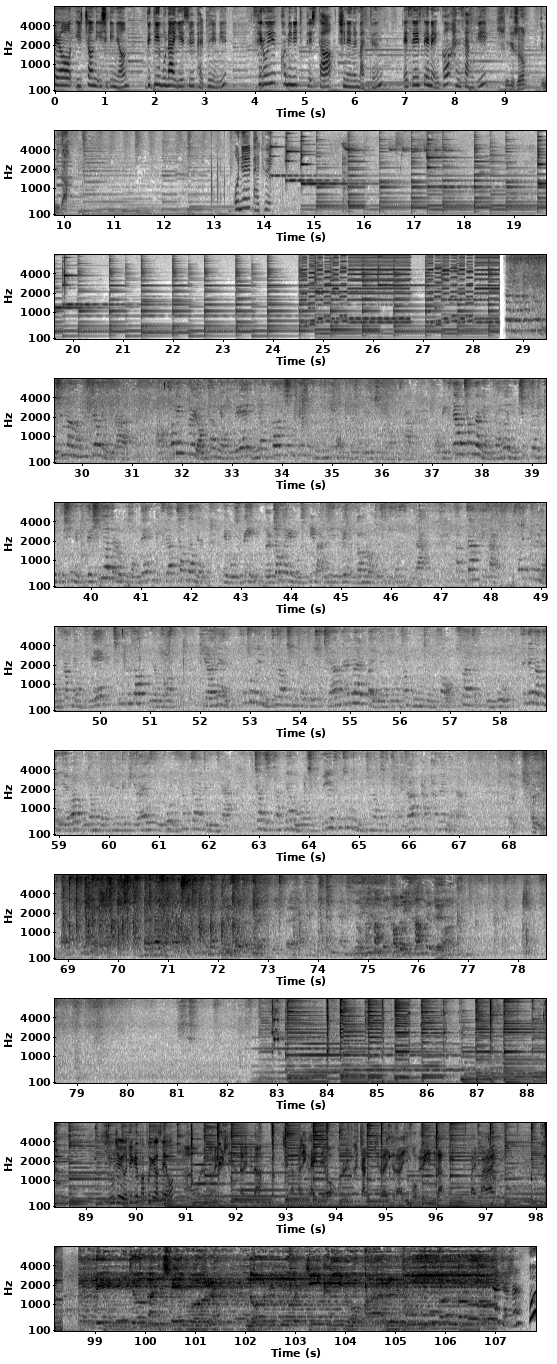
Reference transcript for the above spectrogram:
안녕하세요. 2022년 느티 문화 예술 발표회 및 세로이 커뮤니티 페스타 진행을 맡은 SSN 앵커 한상귀 신기섭입니다. 오늘 발표회 영상 연구의 윤영선 신규수 선생님 어떻게 전해 주시기 바랍니다. 어, 100세 합창단 영상은 60세부터 96세 시니어들로 구성된 100세 합창단의 모습이 열정적인 모습이 많은 이들의 공감을 얻을 수 있었습니다. 상장 대상 서리풀 영상 연구의 신규석 윤영선 기아는 서초그림 무티나무 쉼터에서 주최한 할말바 이야기 영상 공연전에서 우수한 작품으로 세대 간의 이해와 공감을 넓히는 데 기여하였으므로 이 상장을 드립니다. 2023년 5월 19일 서초그림 무티나무 쉼터 영장 박하늘입니다. 심지어 어디 그렇게 바쁘게 가세요? 아, 오늘 노래교실 있는 날입니다. 제가 빨리 가야 돼요. 오늘 가장 기다려야 되는 날이 목요일입니다. 빠이빠이. 내정한 세월아 너는 어찌 그리도 빠르니 우!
